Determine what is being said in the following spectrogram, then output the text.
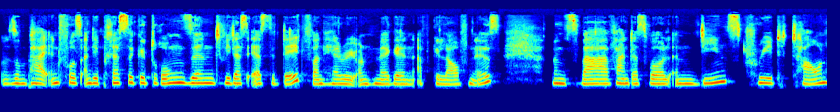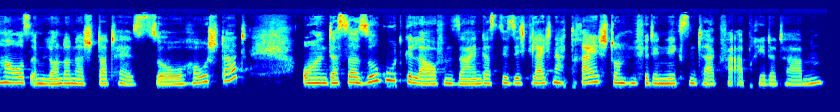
so ein paar Infos an die Presse gedrungen sind, wie das erste Date von Harry und Meghan abgelaufen ist. Und zwar fand das wohl im Dean Street Townhouse im Londoner Stadtteil Soho statt. Und das soll so gut gelaufen sein, dass die sich gleich nach drei Stunden für den nächsten Tag verabredet haben.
